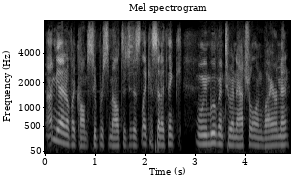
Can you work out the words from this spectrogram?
I mean, I don't know if I call them super smelt. It's just like I said. I think when we move into a natural environment,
